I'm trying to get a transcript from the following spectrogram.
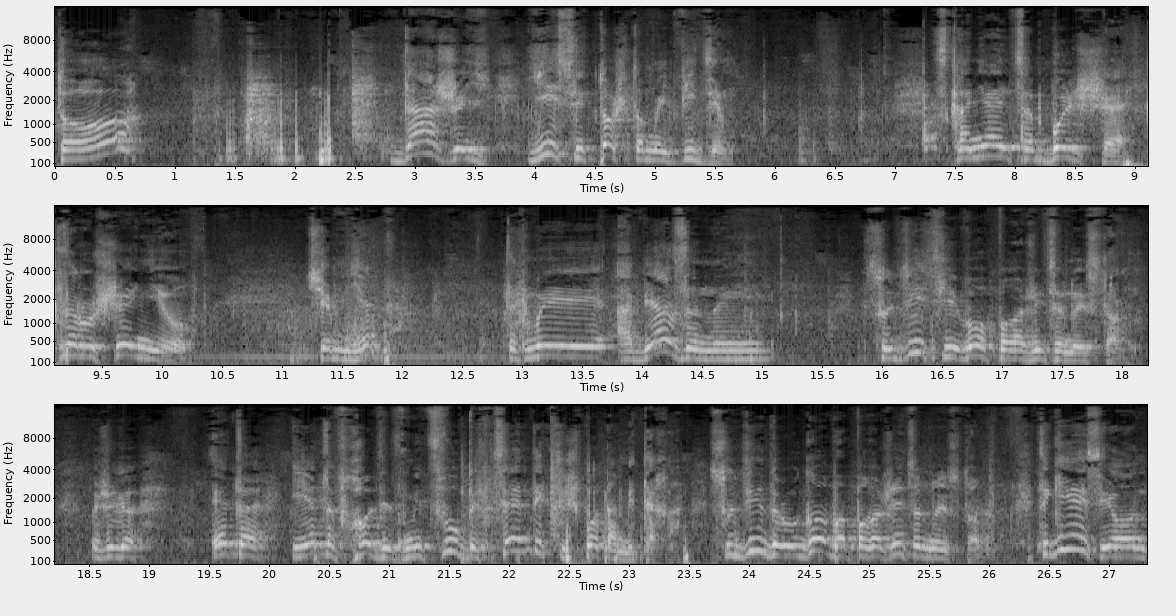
то даже если то, что мы видим, склоняется больше к нарушению, чем нет, так мы обязаны судить его положительную сторону. Мы же это, и это входит в мецву бецедек тишпота митеха. Суди другого положительную сторону. Так если он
